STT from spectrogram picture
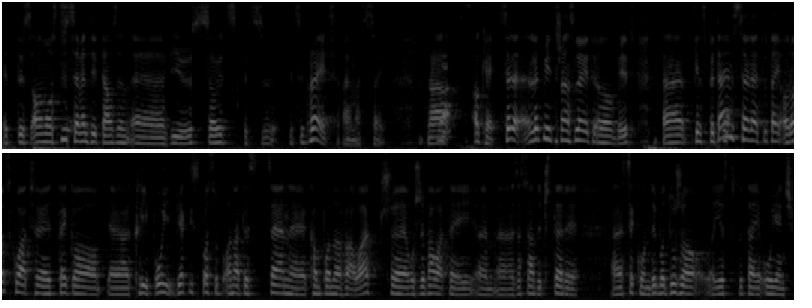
It is almost seventy thousand uh, views, so it's it's uh, it's great, I must say. Uh, okay. let me translate a little bit. E, więc pytałem Sele tutaj o rozkład tego klipu i w jaki sposób ona te sceny komponowała, czy używała tej zasady 4 e, sekundy, bo dużo jest tutaj ujęć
